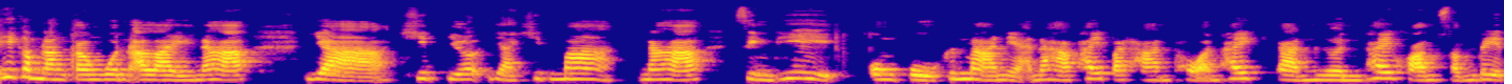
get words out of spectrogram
ที่กำลังกังวลอะไรนะคะ อย่าคิดเยอะอย่าคิดมากนะคะ สิ่งที่องค์ปู่ขึ้นมาเนี่ยนะคะไพ่ประทานพรไพ่การเงินไพ่ความสำเร็จ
